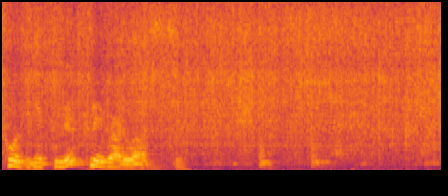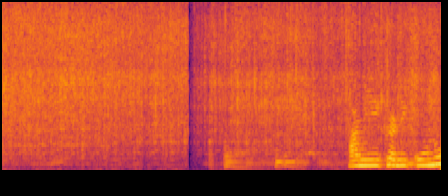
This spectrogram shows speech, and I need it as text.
সজনে ফুলের ফ্লেভারও আসছে। আমি এখানে কোনো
